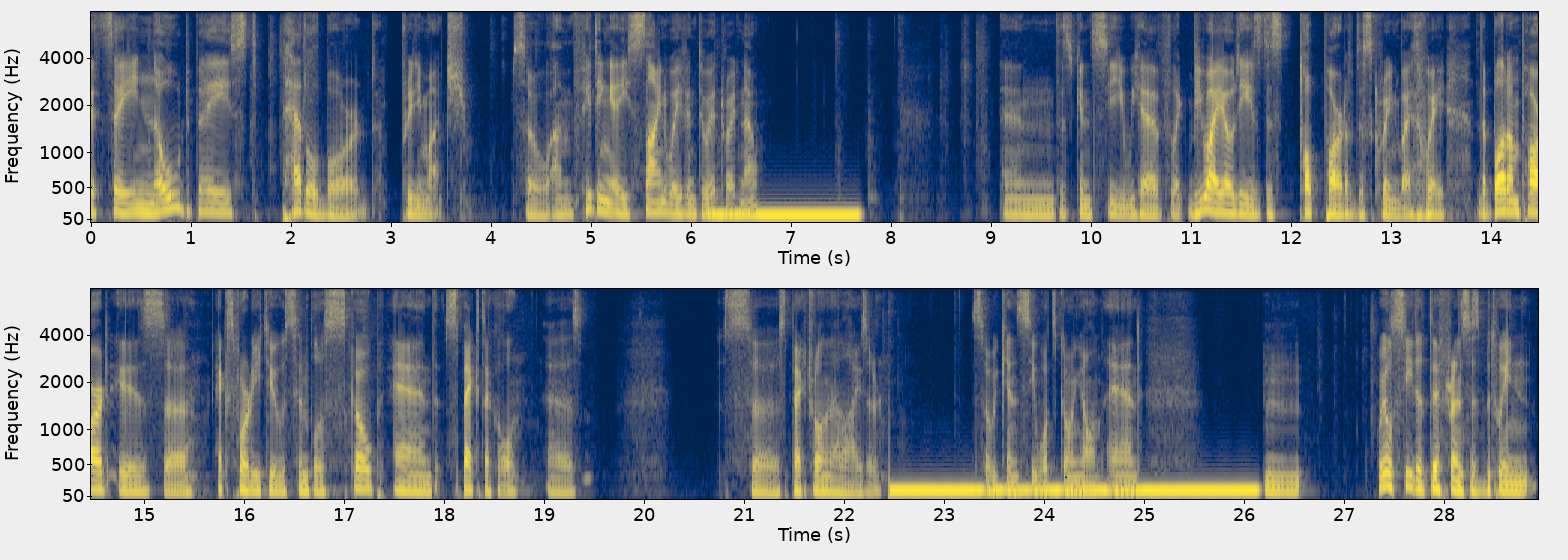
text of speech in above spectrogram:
It's a node-based pedal board, pretty much. So I'm feeding a sine wave into it right now. And as you can see, we have like BYOD is this top part of the screen, by the way. The bottom part is uh, X42 Simple Scope and Spectacle, uh, spectral analyzer. So we can see what's going on. And mm, we'll see the differences between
